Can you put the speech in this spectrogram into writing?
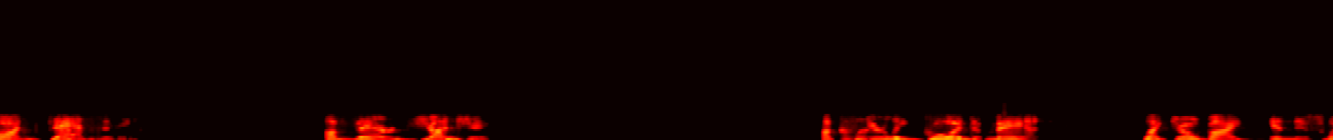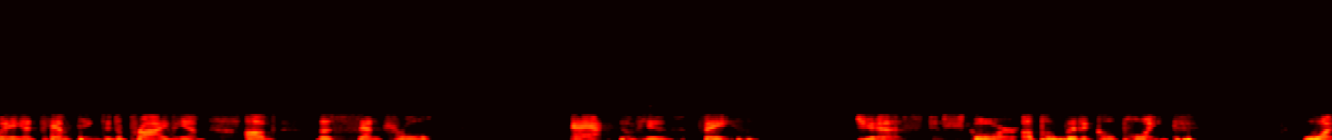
audacity of their judging a clearly good man like Joe Biden in this way, attempting to deprive him of the central act of his faith. Just score a political point. What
